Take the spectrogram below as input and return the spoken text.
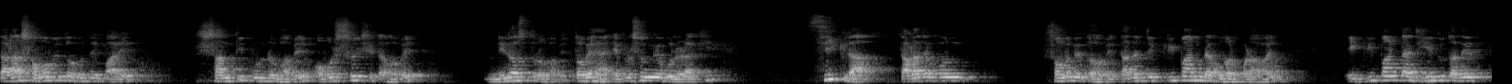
তারা সমবেত হতে পারে শান্তিপূর্ণভাবে, অবশ্যই সেটা হবে নিরস্ত্রভাবে। তবে হ্যাঁ এ প্রসঙ্গে বলে রাখি, শিখরা তারা যখন সমবেত হবে। তাদের যে কৃপান ব্যবহার করা হয়, এই কৃপানটা যেহেতু তাদের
